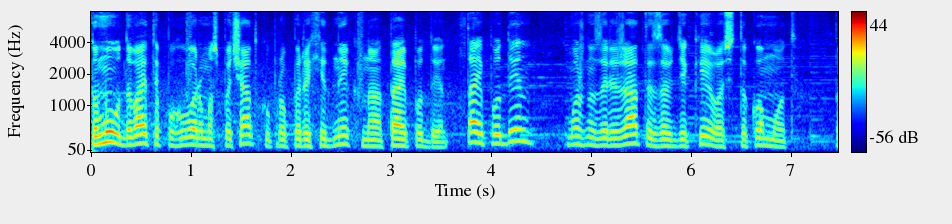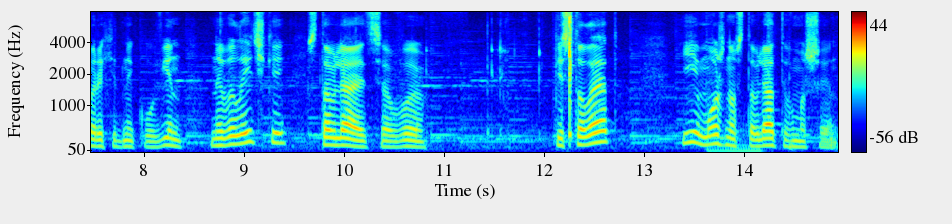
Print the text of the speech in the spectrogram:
Тому давайте поговоримо спочатку про перехідник на Type 1. Type 1 можна заряджати завдяки ось такому от перехіднику. Він невеличкий, вставляється в пістолет і можна вставляти в машину.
